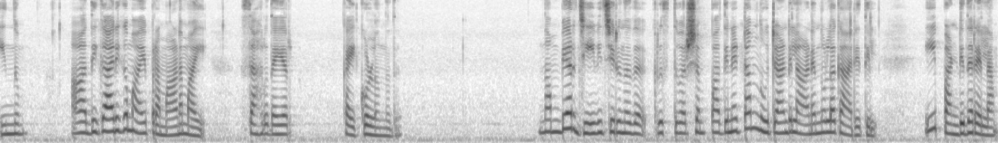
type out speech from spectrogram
ഇന്നും ആധികാരികമായ പ്രമാണമായി സഹൃദയർ കൈക്കൊള്ളുന്നത്. നമ്പ്യാർ ജീവിച്ചിരുന്നത് ക്രിസ്തുവർഷം പതിനെട്ടാം നൂറ്റാണ്ടിലാണെന്നുള്ള കാര്യത്തിൽ ഈ പണ്ഡിതരെല്ലാം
